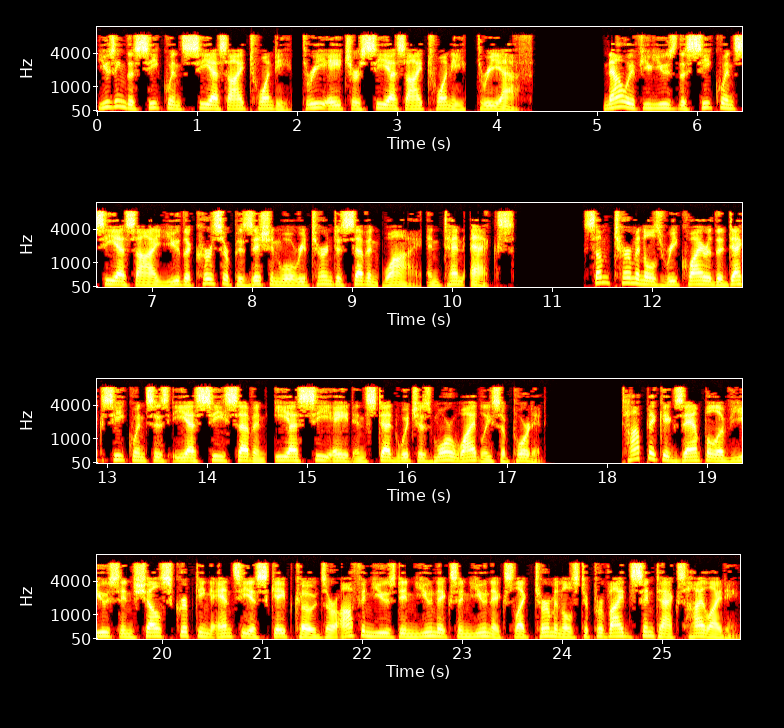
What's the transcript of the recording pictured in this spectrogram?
using the sequence CSI 20, 3h or CSI 20, 3f. Now if you use the sequence CSI-U the cursor position will return to 7 y and 10 x. Some terminals require the DEC sequences ESC7, ESC8 instead which is more widely supported. Topic example of use in shell scripting ANSI escape codes are often used in Unix and Unix-like terminals to provide syntax highlighting.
